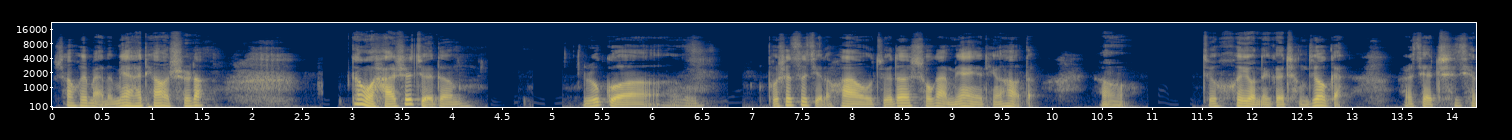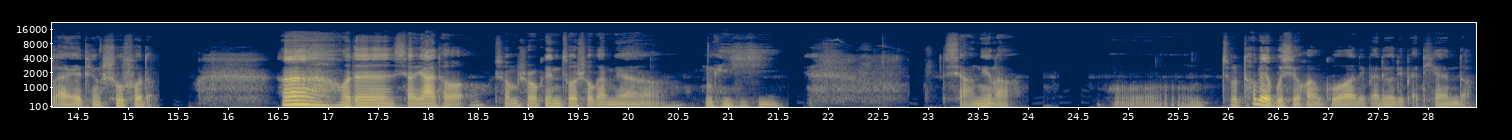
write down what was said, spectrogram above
上回买的面还挺好吃的，但我还是觉得，如果不是自己的话，我觉得手擀面也挺好的，嗯。就会有那个成就感，而且吃起来也挺舒服的。啊，我的小丫头，什么时候给你做手擀面啊？嘿嘿，想你了。嗯，就特别不喜欢过礼拜六、礼拜天的。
